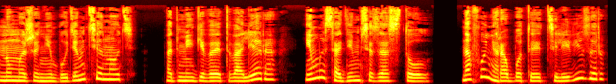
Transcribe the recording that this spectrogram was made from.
Но мы же не будем тянуть, подмигивает Валера, и мы садимся за стол. На фоне работает телевизор,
